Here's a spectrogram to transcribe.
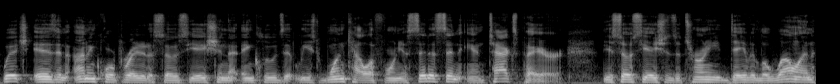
which is an unincorporated association that includes at least one California citizen and taxpayer. The association's attorney, David Llewellyn,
